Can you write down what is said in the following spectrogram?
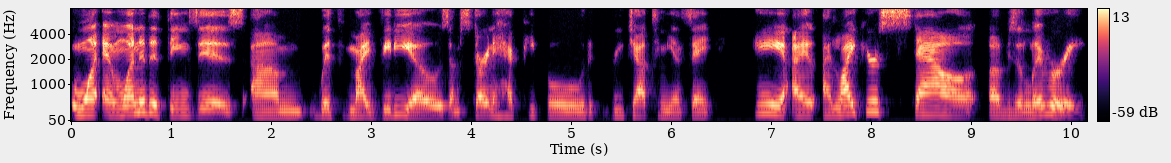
One and one of the things is um, with my videos, I'm starting to have people to reach out to me and say, "Hey, I I like your style of delivery.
